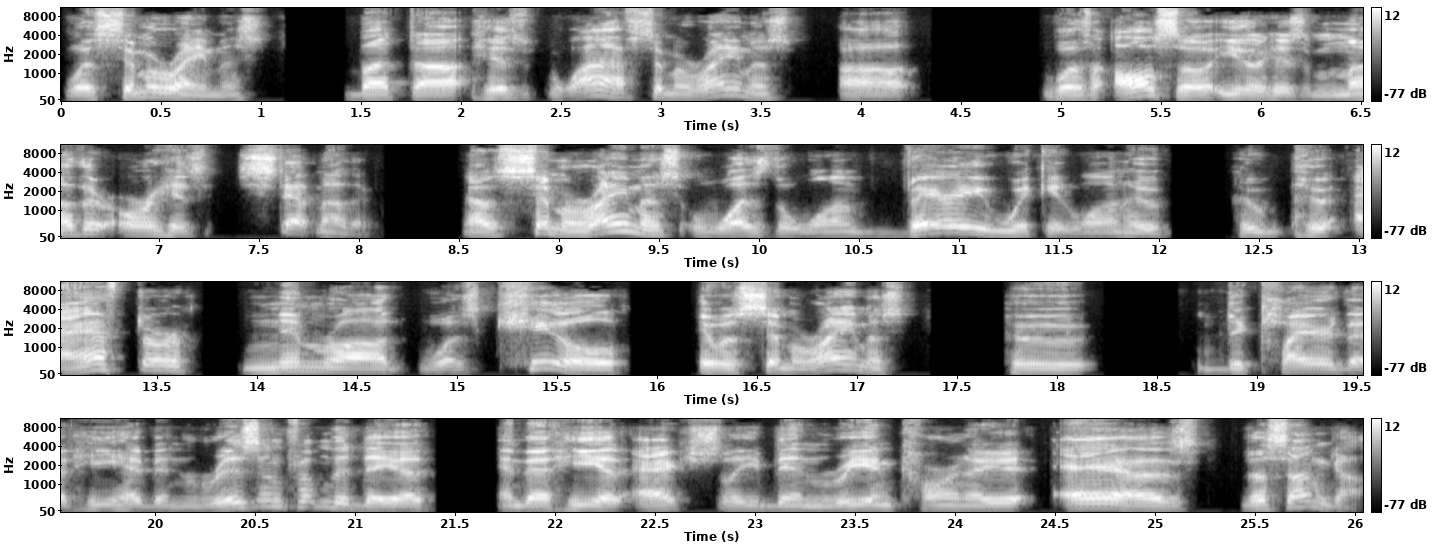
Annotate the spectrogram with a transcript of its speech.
was Semiramis, but uh, his wife Semiramis uh, was also either his mother or his stepmother. Now Semiramis was the one very wicked one who who who after Nimrod was killed, it was Semiramis who declared that he had been risen from the dead and that he had actually been reincarnated as the sun god.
